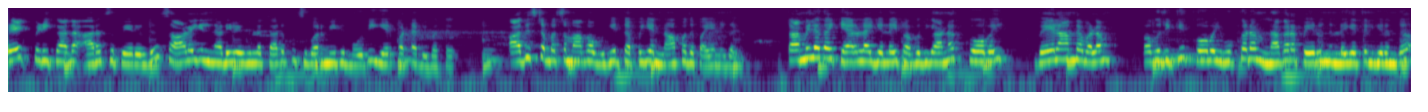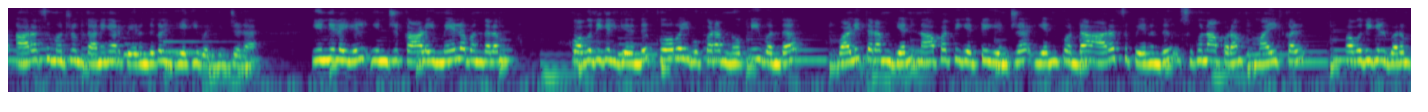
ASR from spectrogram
பிரேக் பிடிக்காத அரசு பேருந்து சாலையில் நடுவே உள்ள தடுப்பு சுவர் மீது மோதி ஏற்பட்ட விபத்து. அதிர்ஷ்டவசமாக உயிர் தப்பிய நாற்பது பயணிகள். தமிழக கேரள எல்லை பகுதியான கோவை வேளாந்தவளம் பகுதிக்கு கோவை உக்கடம் நகர பேருந்து நிலையத்தில் இருந்து அரசு மற்றும் தனியார் பேருந்துகள் இயக்கி வருகின்றன. இந்நிலையில் இன்று காலை மேலபந்தளம் பகுதியில் இருந்து கோவை உக்கடம் நோக்கி வந்த வழித்தடம் எண் நாற்பத்தி எட்டு என்ற எண் கொண்ட அரசு பேருந்து சுகுணாபுரம் மைக்கல் பகுதியில் வரும்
